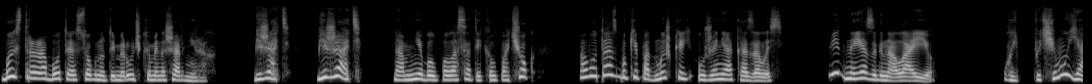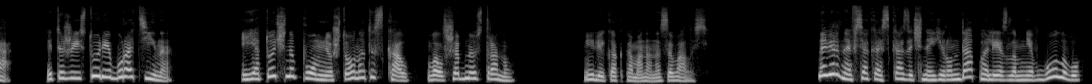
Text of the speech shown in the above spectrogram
быстро работая согнутыми ручками на шарнирах. «Бежать! Бежать!» На мне был полосатый колпачок, а вот азбуки под мышкой уже не оказалось. Видно, я загнала ее. Ой, почему я? Это же история Буратино. И я точно помню, что он отыскал волшебную страну. Или как там она называлась. Наверное, всякая сказочная ерунда полезла мне в голову,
